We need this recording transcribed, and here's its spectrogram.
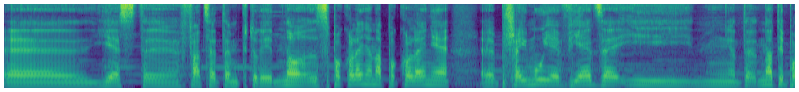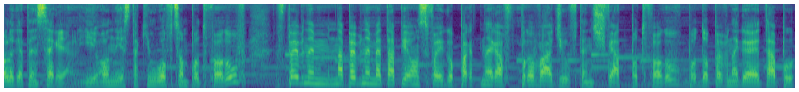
e, jest e, facetem, który no, z pokolenia na pokolenie e, przejmuje wiedzę i mm, te, na tym polega ten serial. I on jest takim łowcą potworów. W pewnym, na pewnym etapie on swojego partnera wprowadził w ten świat potworów, bo do pewnego etapu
